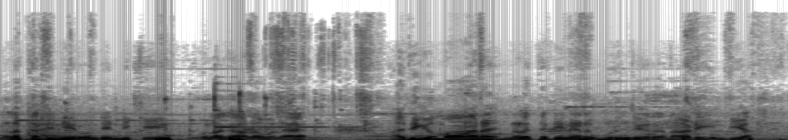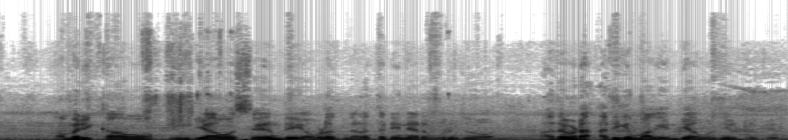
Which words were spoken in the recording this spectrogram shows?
நிலத்தடி நீர் வந்து இன்னைக்கு உலக அளவில் அதிகமான நிலத்தடி நீரை உறிஞ்சுகிற நாடு இந்தியா. அமெரிக்காவும் இந்தியாவும் சேர்ந்து எவ்வளோ நிலத்தடி நீரை உறிஞ்சுதோ அதை விட அதிகமாக இந்தியா உறிஞ்சிக்கிட்டு இருக்குது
